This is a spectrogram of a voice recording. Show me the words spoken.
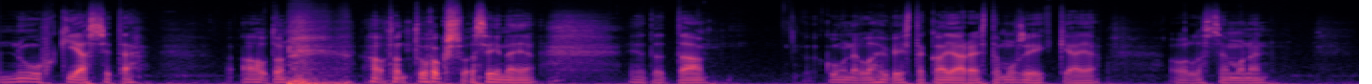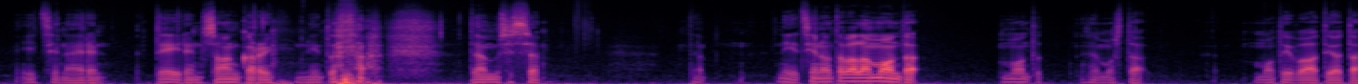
nuuhkia sitä auton, auton tuoksua siinä ja, ja tota, kuunnella hyvistä kajareista musiikkia ja olla semmoinen itsenäiden teiden sankari, niin tota, tämmöisessä, tä, niin, siinä on tavallaan monta, monta semmoista motivaatiota,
